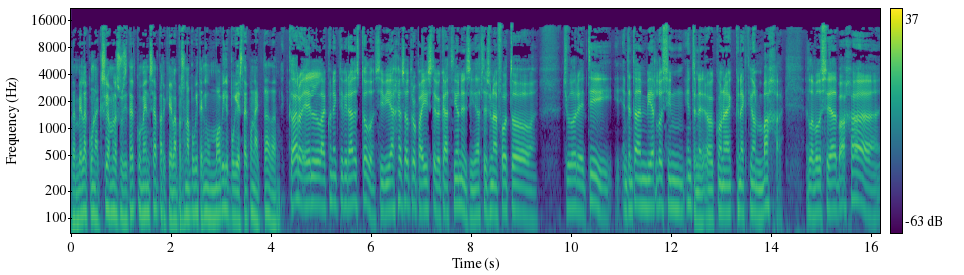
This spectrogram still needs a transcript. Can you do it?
també la connexió amb la societat comença perquè la persona pugui tenir un mòbil i pugui estar connectada. Claro, el, la conectividad es todo. Si viajas a otro país de vacaciones y haces una foto chulo de ti, intenta enviarlo sin internet o con una conexión baja. La velocidad baja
